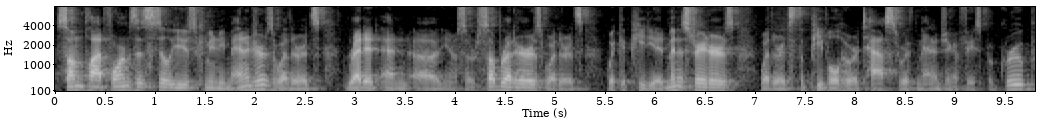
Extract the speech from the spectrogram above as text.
some platforms that still use community managers, whether it's Reddit and uh, you know sort of subredditors, whether it's Wikipedia administrators, whether it's the people who are tasked with managing a Facebook group.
